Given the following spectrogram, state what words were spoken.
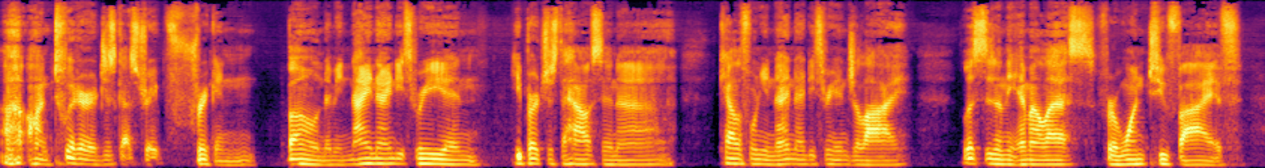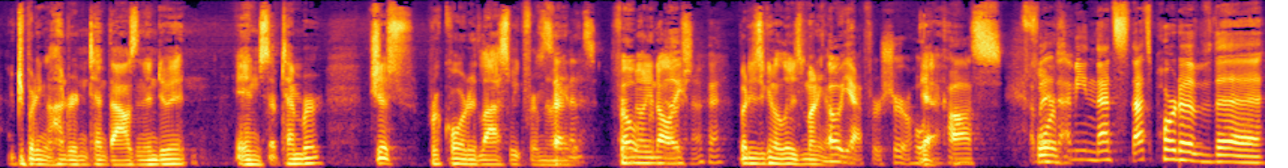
uh, on Twitter just got straight freaking boned. I mean, nine ninety three, and he purchased the house in uh, California, nine ninety three in July, listed in the MLS for one two five after putting one hundred and ten thousand into it in September. Just recorded last week for a million. Sevens. For a Oh, million for a dollars. Okay. But he's going to lose money. on Oh it. yeah, for sure. Holding Yeah. costs. Fourth- But, I mean, that's that's part of the,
